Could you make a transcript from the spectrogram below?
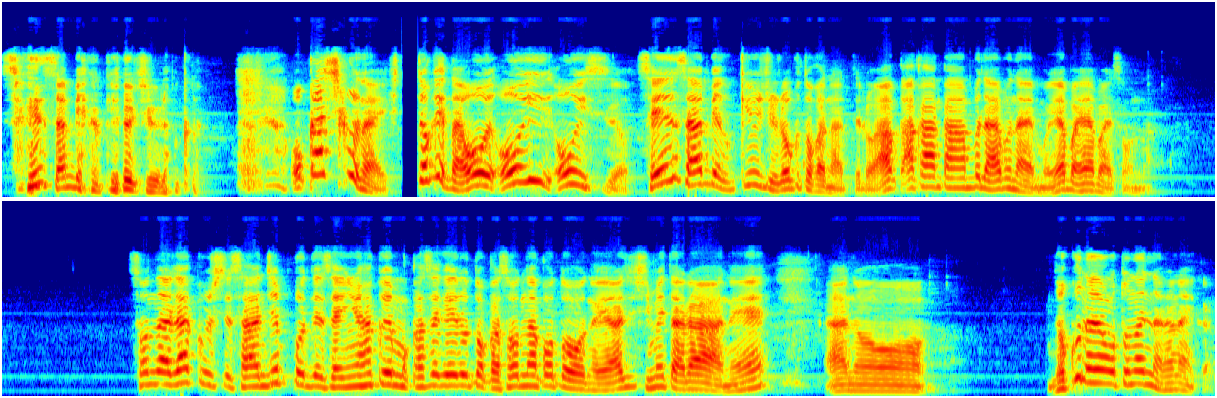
1396。おかしくない？一桁多い、多い、多いっすよ。1396とかなってる。ああかんあかん、危ない危ない。もうやばいやばい、そんな。そんな楽して30分で1400円も稼げるとか、そんなことをね、味しめたらね、あのー、ろくな大人にならないから。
